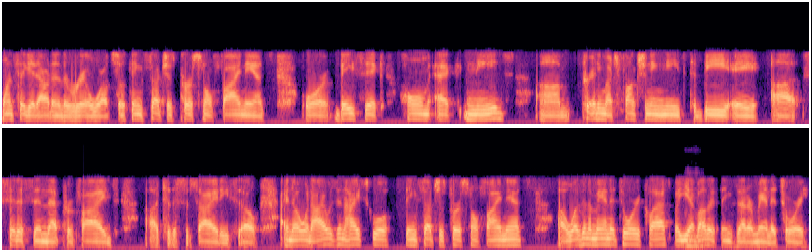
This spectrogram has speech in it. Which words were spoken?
once they get out into the real world. So things such as personal finance or basic home ec needs, um, pretty much functioning needs to be a uh, citizen that provides uh, to the society. So I know when I was in high school, things such as personal finance uh, wasn't a mandatory class, but you have other things that are mandatory.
